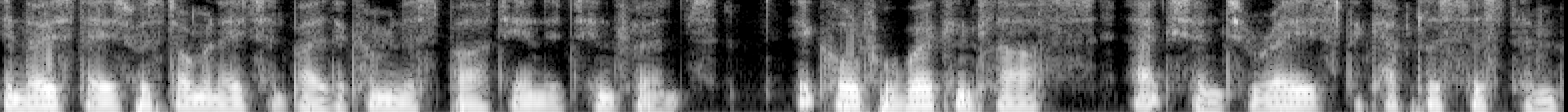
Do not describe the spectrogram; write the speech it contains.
in those days was dominated by the Communist Party and its influence. It called for working class action to raze the capitalist system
